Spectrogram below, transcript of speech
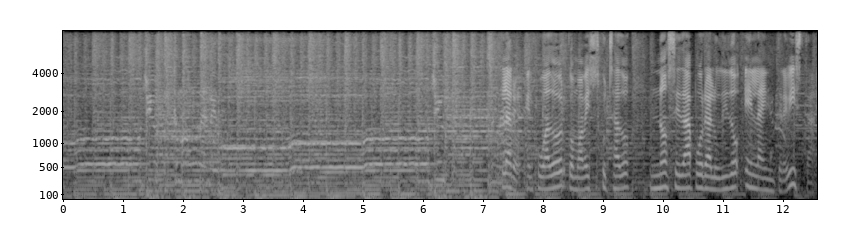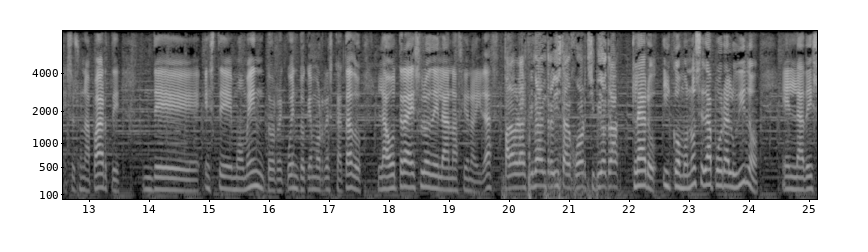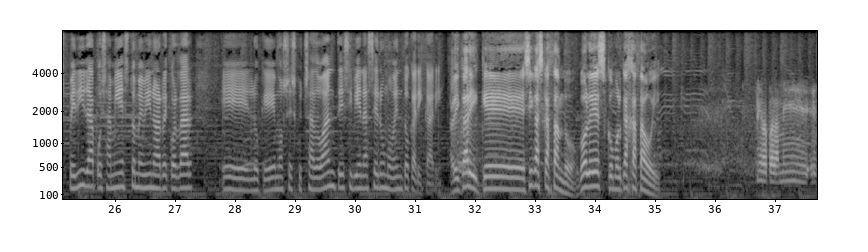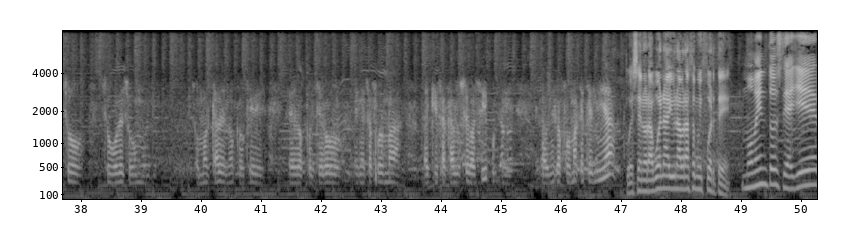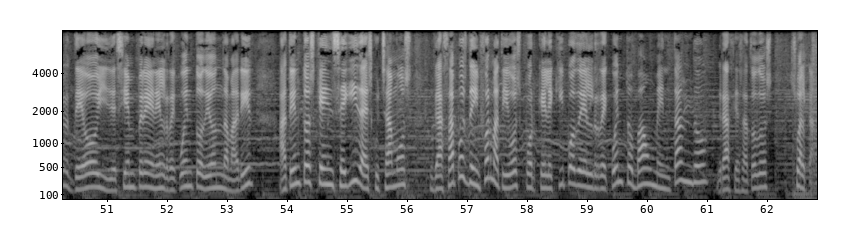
Claro, el jugador, como habéis escuchado, no se da por aludido en la entrevista. Eso es una parte de este momento, recuento que hemos rescatado. La otra es lo de la nacionalidad. Palabra, la primera entrevista del jugador chipriota. Claro, y como no se da por aludido en la despedida, pues a mí esto me vino a recordar eh, lo que hemos escuchado antes y viene a ser un momento caricari. Aricari, que sigas cazando goles como el que has cazado hoy. Mira, para mí esos, esos goles son, son mortales, ¿no? Creo que eh, los porteros en esa forma hay que sacarlos así porque es la única forma que tenía. Pues enhorabuena y un abrazo muy fuerte. Momentos de ayer, de hoy y de siempre en el recuento de Onda Madrid. Atentos que enseguida escuchamos gazapos de informativos porque el equipo del recuento va aumentando, gracias a todos, su alcance.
